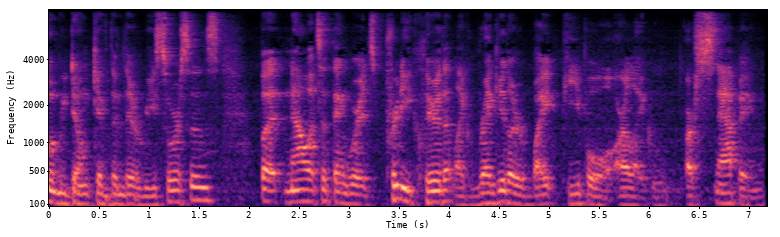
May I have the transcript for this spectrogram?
when we don't give them their resources. But now it's a thing where it's pretty clear that like regular white people are like are snapping.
